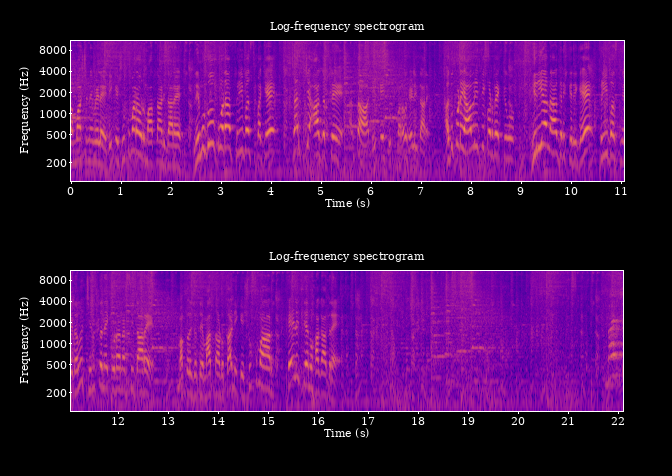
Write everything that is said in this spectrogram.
ಸಂಭಾಷಣೆ ವೇಳೆ ಡಿ ಕೆ ಶಿವಕುಮಾರ್ ಅವರು ಮಾತನಾಡಿದ್ದಾರೆ. ನಿಮಗೂ ಕೂಡ ಫ್ರೀ ಬಸ್ ಬಗ್ಗೆ ಚರ್ಚೆ ಆಗತ್ತೆ ಅಂತ ಡಿ ಕೆ ಶಿವಕುಮಾರ್ ಅವರು ಹೇಳಿದ್ದಾರೆ. ಅದು ಕೂಡ ಯಾವ ರೀತಿ ಕೊಡಬೇಕು? ಹಿರಿಯ ನಾಗರಿಕರಿಗೆ ಫ್ರೀ ಬಸ್ ನೀಡಲು ಚಿಂತನೆ ಕೂಡ ನಡೆಸಿದ್ದಾರೆ. ಮಕ್ಕಳ ಜೊತೆ ಮಾತನಾಡುತ್ತಾ ಡಿ ಕೆ ಶಿವಕುಮಾರ್ ಹೇಳಿದ್ದೇನು ಹಾಗಾದ್ರೆ? ಬಸ್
